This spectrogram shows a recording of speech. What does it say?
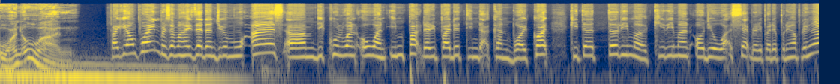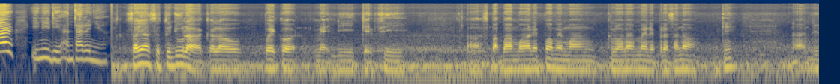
101 Pagi on point bersama Haiza dan juga Muaz um, di Cool 101 impak daripada tindakan boykot kita terima kiriman audio WhatsApp daripada pendengar-pendengar. Ini dia antaranya. Saya setujulah kalau boykot McD, KFC uh, sebab Bama mereka memang keluaran main daripada sana okey? Nah, dia,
